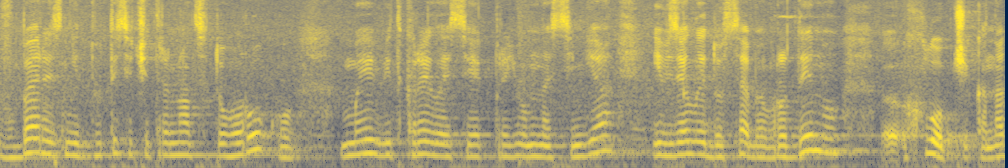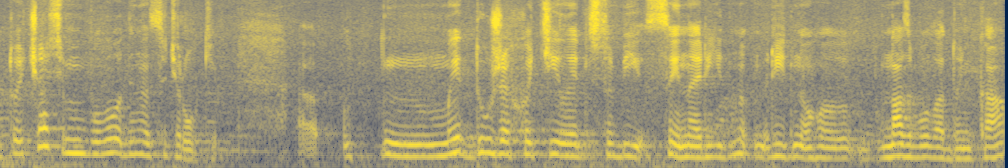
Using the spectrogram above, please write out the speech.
В березні 2013 року ми відкрилися як прийомна сім'я і взяли до себе в родину е, хлопчика. На той час йому було 11 років. Е, Ми дуже хотіли собі сина рідно- рідного. У нас була донька,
